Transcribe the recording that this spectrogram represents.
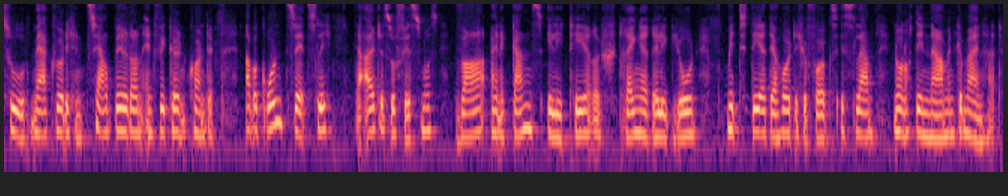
zu merkwürdigen Zerrbildern entwickeln konnte. Aber grundsätzlich, der alte Sophismus war eine ganz elitäre, strenge Religion, mit der der heutige Volksislam nur noch den Namen gemein hat.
